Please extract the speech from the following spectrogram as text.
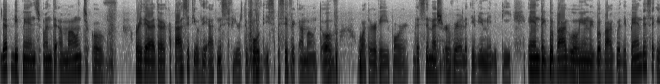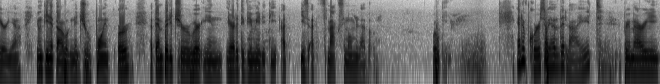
that depends on the amount of, or the, the capacity of the atmosphere to hold a specific amount of water vapor. That's the measure of relative humidity. And nagbabago, yung nagbabago depende sa area, yung tinatawag na dew point or a temperature wherein relative humidity at is at its maximum level. Okay. And of course, we have the light, primary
